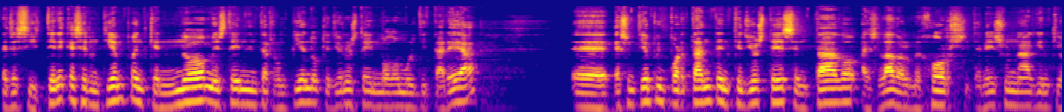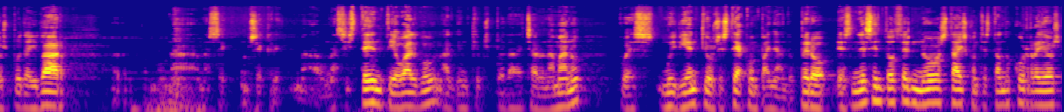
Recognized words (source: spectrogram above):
Es decir, tiene que ser un tiempo en que no me estén interrumpiendo, que yo no esté en modo multitarea, eh, es un tiempo importante en que yo esté sentado, aislado a lo mejor, si tenéis un alguien que os pueda ayudar, un asistente o algo, alguien que os pueda echar una mano, pues muy bien que os esté acompañando. Pero en ese entonces no estáis contestando correos,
